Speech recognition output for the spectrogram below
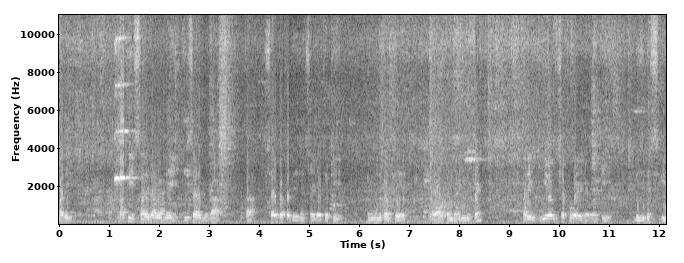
మరి ప్రతిసారి రాగానే ఈసారి కూడా ఒక సరికొత్త బిజినెస్ ఐడియాతోటి మేము ముందుకైతే రావటం జరిగింది ఫ్రెండ్ మరి ఈరోజు చెప్పబోయేటటువంటి బిజినెస్కి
